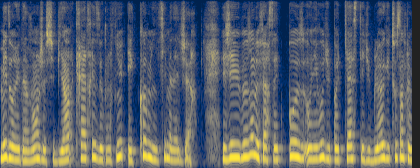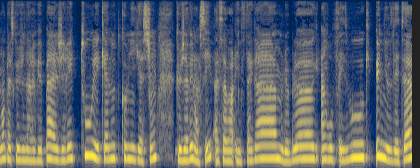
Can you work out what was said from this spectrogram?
mais dorénavant, je suis bien créatrice de contenu et community manager. J'ai eu besoin de faire cette pause au niveau du podcast et du blog tout simplement parce que je n'arrivais pas à gérer tous les canaux de communication que j'avais lancés, à savoir Instagram, le blog, un groupe Facebook, une newsletter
